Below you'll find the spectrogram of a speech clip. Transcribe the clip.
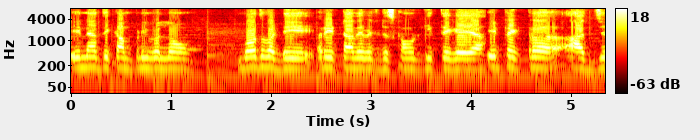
ਇਹਨਾਂ ਤੇ ਕੰਪਨੀ ਵੱਲੋਂ ਬਹੁਤ ਵੱਡੇ ਰੇਟਾਂ ਦੇ ਵਿੱਚ ਡਿਸਕਾਊਂਟ ਕੀਤੇ ਗਏ ਆ। ਇਹ ਟਰੈਕਟਰ ਅੱਜ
